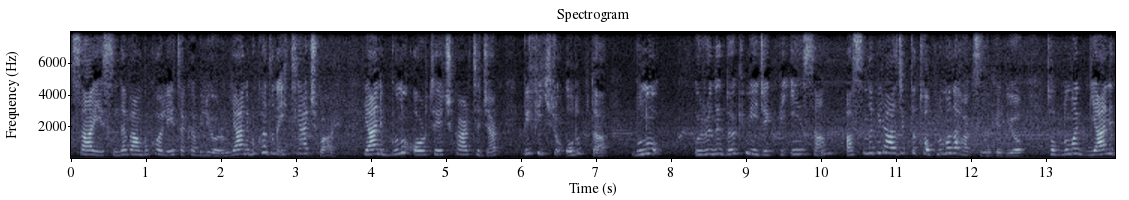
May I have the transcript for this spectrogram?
sayesinde ben bu kolyeyi takabiliyorum. Yani bu kadına ihtiyaç var. Yani bunu ortaya çıkartacak bir fikri olup da bunu ürüne dökmeyecek bir insan aslında birazcık da topluma da haksızlık ediyor. Topluma yani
